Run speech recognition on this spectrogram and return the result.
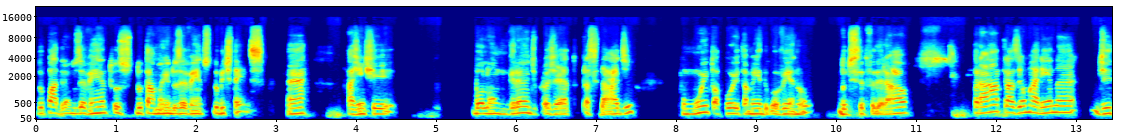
do padrão dos eventos, do tamanho dos eventos do beach tennis. Né? A gente bolou um grande projeto para a cidade, com muito apoio também do governo do Distrito Federal, para trazer uma arena de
